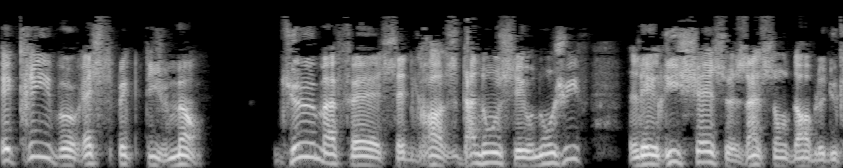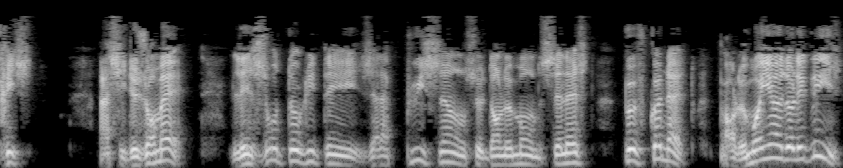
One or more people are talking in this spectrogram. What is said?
écrivent respectivement Dieu m'a fait cette grâce d'annoncer aux non-juifs les richesses insondables du Christ. Ainsi désormais, les autorités et la puissance dans le monde céleste peuvent connaître, par le moyen de l'Église,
